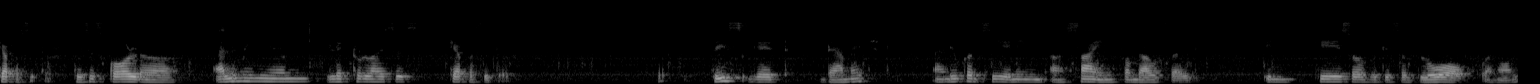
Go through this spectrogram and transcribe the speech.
capacitor. This is called uh, aluminium electrolysis capacitor. So these get damaged and you can see any uh, sign from the outside in case of it is a blow off and all.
